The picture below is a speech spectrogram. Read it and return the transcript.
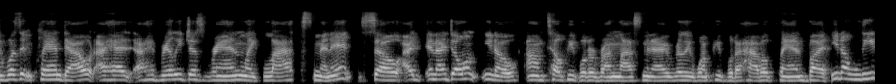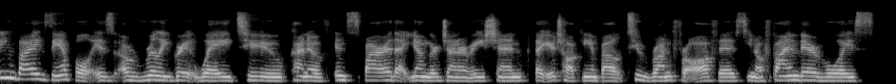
it wasn't planned out. I had I really just ran like last minute. So I and I don't, you know, um, tell people to run last minute. I really want people to have a plan. But you know, leading by example is a really great way to kind of inspire that younger generation that you're talking about to run for office, you know, find their voice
